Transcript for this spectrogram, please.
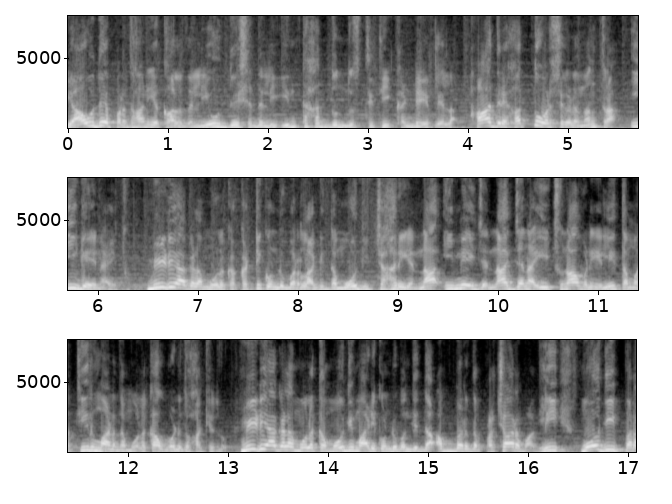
ಯಾವುದೇ ಪ್ರಧಾನಿಯ ಕಾಲದಲ್ಲಿಯೂ ದೇಶದಲ್ಲಿ ಇಂತಹದ್ದೊಂದು ಸ್ಥಿತಿ ಕಂಡೇ ಇರಲಿಲ್ಲ. ಆದರೆ ಹತ್ತು ವರ್ಷಗಳ ನಂತರ ಈಗ ಏನಾಯಿತು? ಮೀಡಿಯಾಗಳ ಮೂಲಕ ಕಟ್ಟಿಕೊಂಡು ಬರಲಾಗಿದ್ದ ಮೋದಿ ಚಹರಿಯನ್ನ ಇಮೇಜ್ ಅನ್ನ ಜನ ಈ ಚುನಾವಣೆಯಲ್ಲಿ ತಮ್ಮ ತೀರ್ಮಾನದ ಮೂಲಕ ಒಡೆದು ಹಾಕಿದರು. ಮೀಡಿಯಾಗಳ ಮೂಲಕ ಮೋದಿ ಮಾಡಿಕೊಂಡು ಬಂದಿದ್ದ ಅಬ್ಬರದ ಪ್ರಚಾರವಾಗಲಿ, ಮೋದಿ ಪರ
